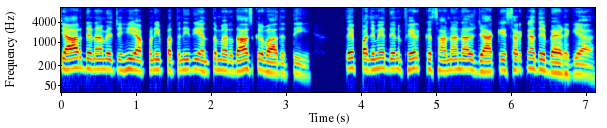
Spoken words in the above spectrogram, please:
4 ਦਿਨਾਂ ਵਿੱਚ ਹੀ ਆਪਣੀ ਪਤਨੀ ਦੀ ਅੰਤਮ ਅਰਦਾਸ ਕਰਵਾ ਦਿੱਤੀ। ਤੇ ਪੰਜਵੇਂ ਦਿਨ ਫਿਰ ਕਿਸਾਨਾਂ ਨਾਲ ਜਾ ਕੇ ਸੜਕਾਂ ਤੇ ਬੈਠ ਗਿਆ।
